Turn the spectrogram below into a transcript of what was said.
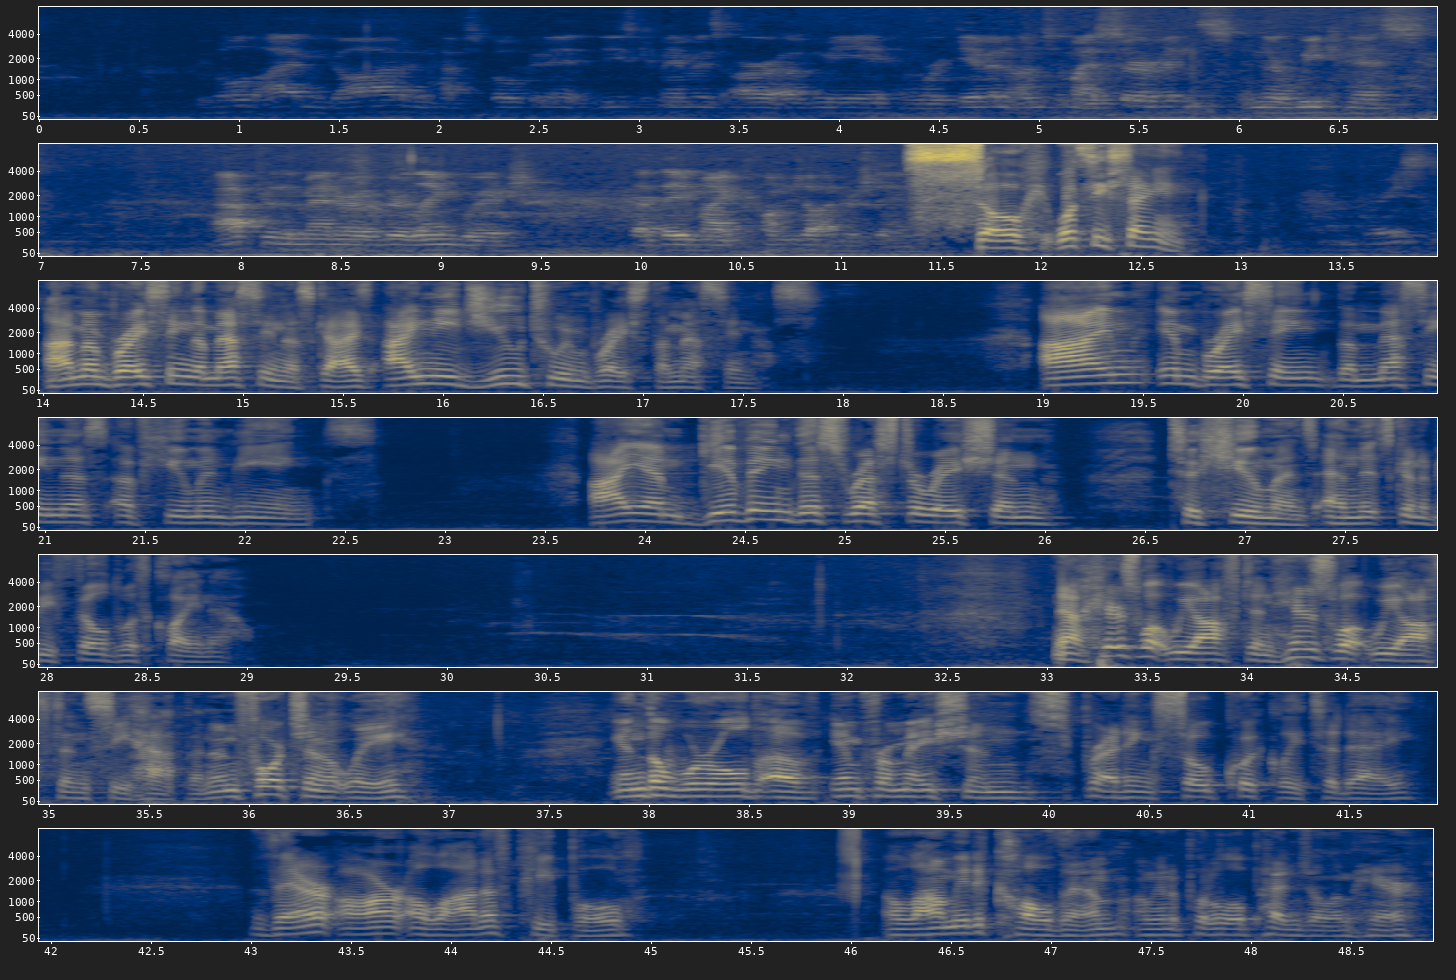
Behold, I am God and have spoken it. These commandments are of me and were given unto my servants in their weakness, after the manner of their language, that they might come to understand. So, what's he saying? I'm embracing the messiness, guys. I need you to embrace the messiness. I'm embracing the messiness of human beings. I am giving this restoration to humans, and it's going to be filled with clay now. Now, here's what we often here's what we often see happen. Unfortunately, in the world of information spreading so quickly today, there are a lot of people, allow me to call them, I'm going to put a little pendulum here.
